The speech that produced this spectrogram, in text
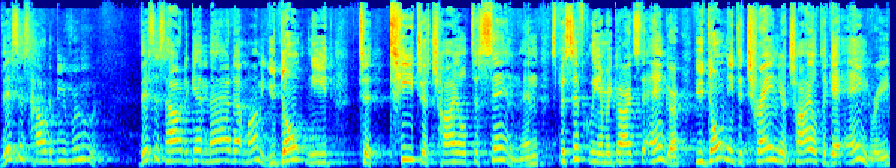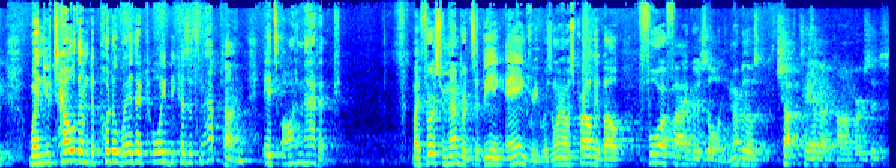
This is how to be rude. This is how to get mad at mommy. You don't need to teach a child to sin. And specifically in regards to anger, you don't need to train your child to get angry when you tell them to put away their toy because it's nap time. It's automatic. My first remembrance of being angry was when I was probably about four or five years old. You remember those Chuck Taylor Converses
